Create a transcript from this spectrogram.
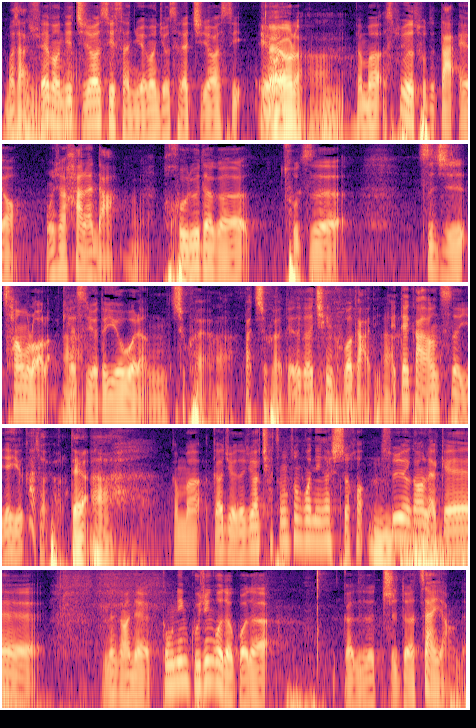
没啥区别。但问题 GLC 十二月份就出来 GLC L，有了，啊嗯葛末所有车子带 L，侬像汉兰达、嗯汉兰达搿车子之前撑勿牢了，开始有得优惠了，五千块啊、八千块，但是搿清苦个价钿，一旦加上去后，现在又加钞票了。对啊，葛末搿就是要切中中国人个喜好。嗯虽然讲辣盖哪能讲呢，个人感情高头觉着搿是值得赞扬的，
